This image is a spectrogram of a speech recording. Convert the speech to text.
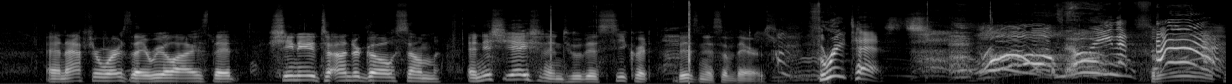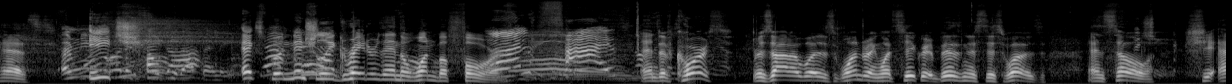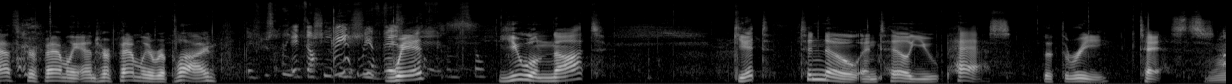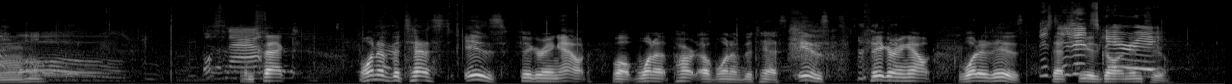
and afterwards they realized that she needed to undergo some initiation into this secret business of theirs. Three tests, Three tests. each exponentially greater than the one before. And of course, Rosada was wondering what secret business this was. And so she asked her family, and her family replied, It's a fishy business. With you will not get to know until you pass the three tests. Mm-hmm. In fact, one of the tests is figuring out, well, one of- part of one of the tests is figuring out what it is This that she isn't is going into.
